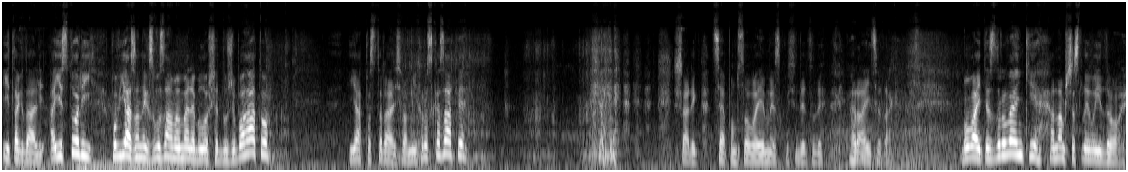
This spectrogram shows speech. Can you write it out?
і так далі. А історій, пов'язаних з возами, в мене було ще дуже багато. Я постараюсь вам їх розказати. Шарик цепом соває миску сюди туди грається так. Бувайте здоровенькі, а нам щасливої дороги.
